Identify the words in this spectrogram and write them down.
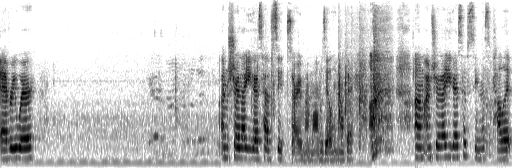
everywhere. I'm sure that you guys have seen, sorry my mom's yelling out there. um, I'm sure that you guys have seen this palette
